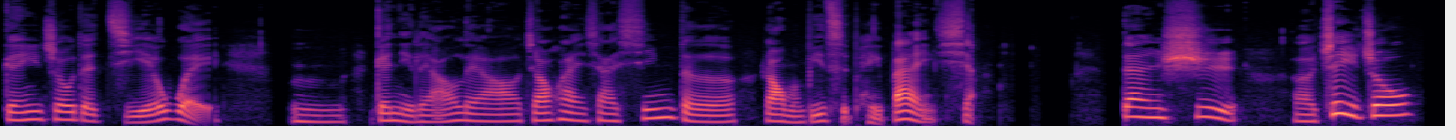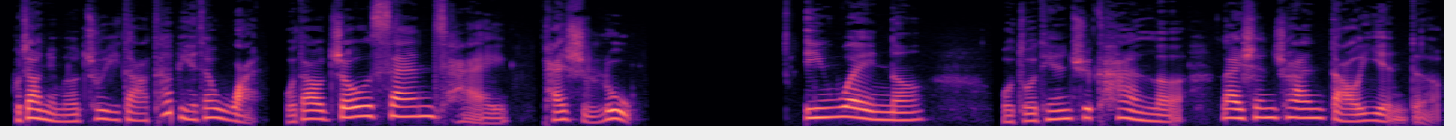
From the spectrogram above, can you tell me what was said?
跟一周的结尾，嗯，跟你聊聊，交换一下心得，让我们彼此陪伴一下。但是，呃，这一周不知道你有没有注意到，特别的晚，我到周三才开始录。因为呢，我昨天去看了赖声川导演的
